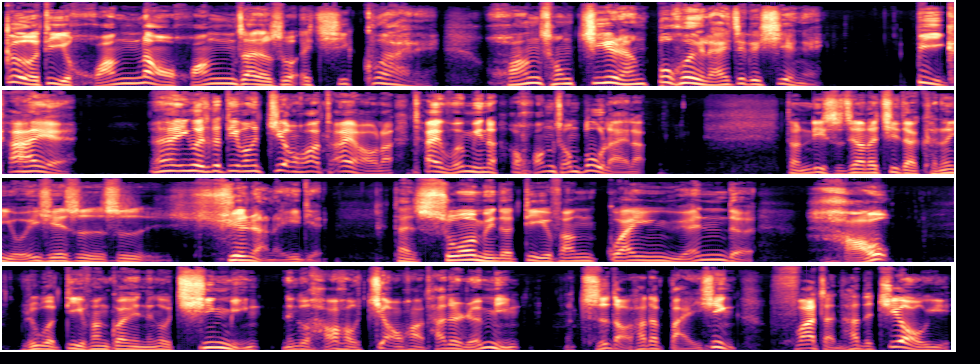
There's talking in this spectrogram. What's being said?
各地蝗闹蝗灾的时候，哎，奇怪嘞，蝗虫居然不会来这个县，哎，避开，哎，哎，因为这个地方教化太好了，太文明了，蝗虫不来了。但历史这样的记载，可能有一些是是渲染了一点，但说明的地方官员的好。如果地方官员能够亲民，能够好好教化他的人民，指导他的百姓，发展他的教育，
